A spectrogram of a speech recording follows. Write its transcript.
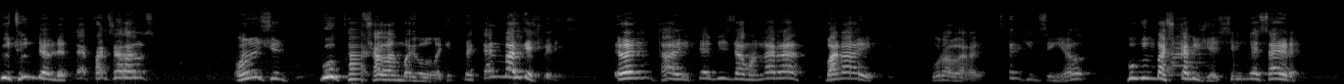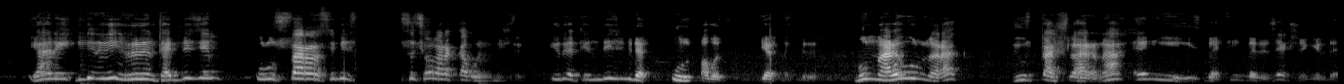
Bütün devletler parçalanır. Onun için bu parçalanma yoluna gitmekten vazgeçmeliyiz. Efendim tarihte bir zamanlara bana aitti buralara. Sen kimsin ya? Bugün başka bir şeysin vesaire. Yani bir irritendizm uluslararası bir suç olarak kabul edilmiştir. İrritendizmi de unutmamız gerekmektedir. Bunları unutarak yurttaşlarına en iyi hizmeti verecek şekilde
